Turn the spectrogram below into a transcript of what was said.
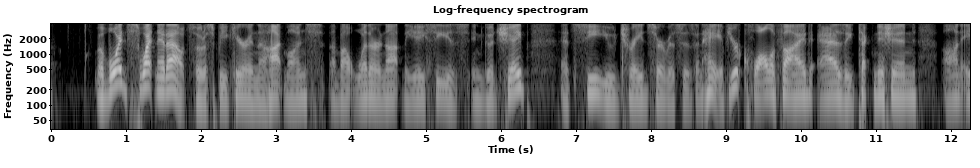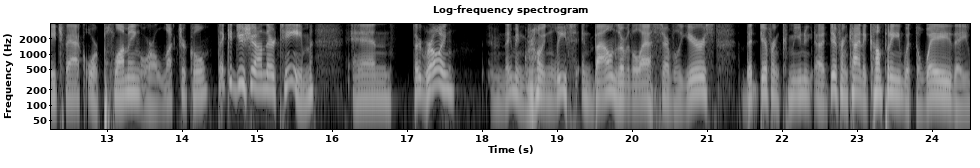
avoid sweating it out, so to speak, here in the hot months about whether or not the AC is in good shape at CU Trade Services. And hey, if you're qualified as a technician on HVAC or plumbing or electrical, they could use you on their team. And they're growing. They've been growing leaps and bounds over the last several years. A bit different community, uh, different kind of company with the way they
